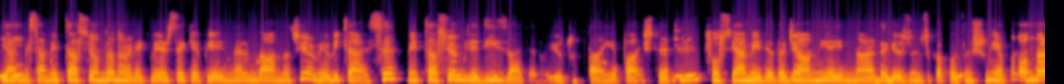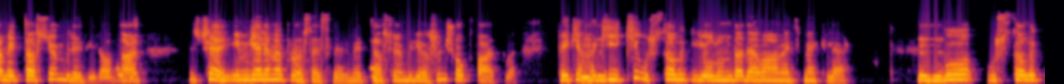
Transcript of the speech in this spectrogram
Yani Hı-hı. mesela meditasyondan örnek verirsek hep yayınlarımda anlatıyorum ya bir tanesi meditasyon bile değil zaten o YouTube'dan yapan işte Hı-hı. sosyal medyada canlı yayınlarda gözünüzü kapatın şunu yapın. Onlar meditasyon bile değil. Onlar şey imgeleme prosesleri. Meditasyon biliyorsun çok farklı. Peki Hı-hı. hakiki ustalık yolunda devam etmekle Bu ustalık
